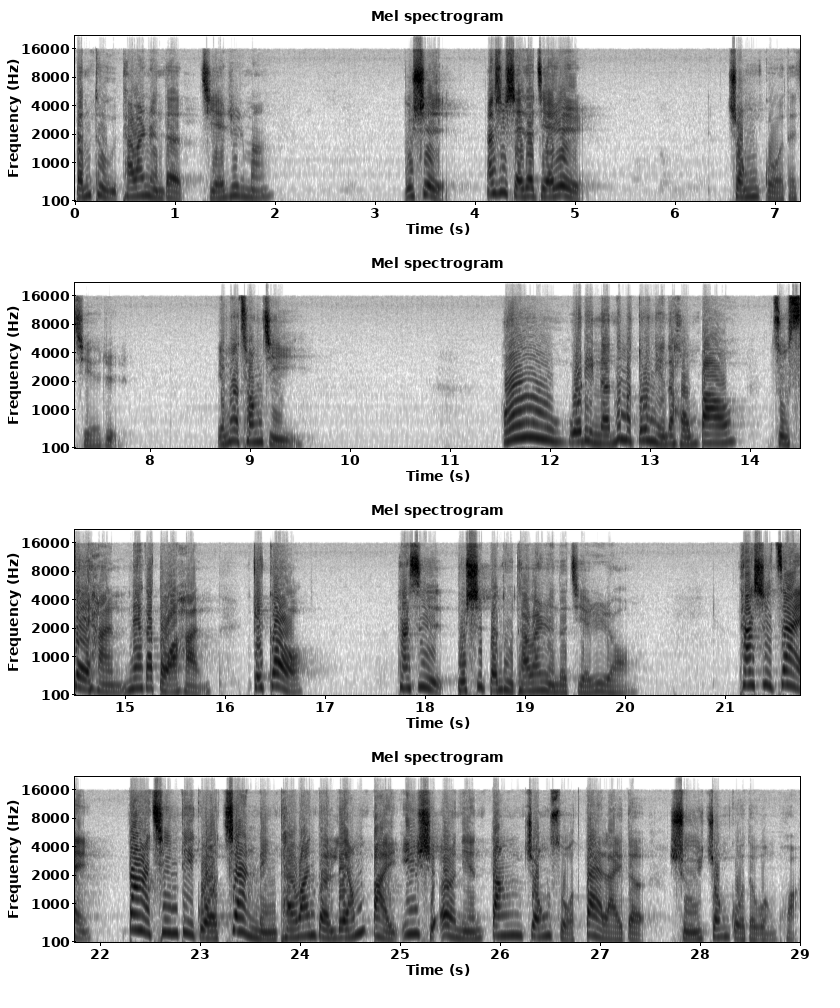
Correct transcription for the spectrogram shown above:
本土台湾人的节日吗？不是，那是谁的节日？中国的节日有没有冲击？哦，我领了那么多年的红包，祖岁喊那个大喊，结果它是不是本土台湾人的节日哦？它是在大清帝国占领台湾的两百一十二年当中所带来的属于中国的文化，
